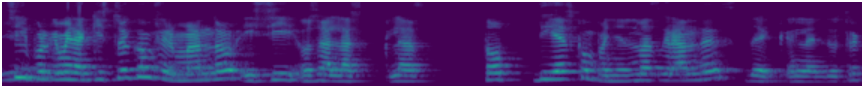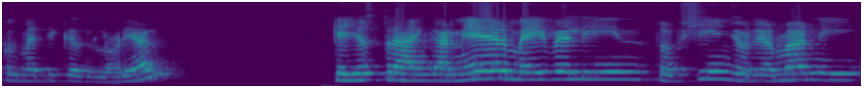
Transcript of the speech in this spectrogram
Sí, porque mira, aquí estoy confirmando y sí, o sea, las, las top 10 compañías más grandes de, en la industria cosmética es L'Oreal, que ellos traen Garnier, Maybelline, Sofshin, Giorgio Armani,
